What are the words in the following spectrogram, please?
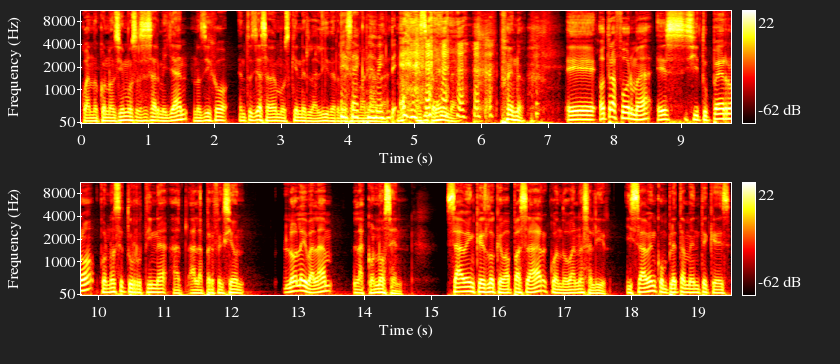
cuando conocimos a César Millán, nos dijo, entonces ya sabemos quién es la líder de esa manada. Es Brenda. bueno, eh, otra forma es si tu perro conoce tu rutina a la perfección. Lola y Balam la conocen. Saben qué es lo que va a pasar cuando van a salir. Y saben completamente que es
